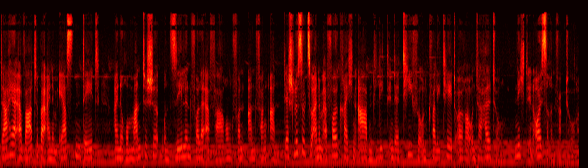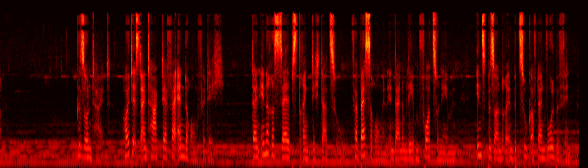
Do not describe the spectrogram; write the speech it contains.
Daher erwarte bei einem ersten Date eine romantische und seelenvolle Erfahrung von Anfang an. Der Schlüssel zu einem erfolgreichen Abend liegt in der Tiefe und Qualität eurer Unterhaltung, nicht in äußeren Faktoren. Gesundheit. Heute ist ein Tag der Veränderung für dich. Dein inneres Selbst drängt dich dazu, Verbesserungen in deinem Leben vorzunehmen, insbesondere in Bezug auf dein Wohlbefinden.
